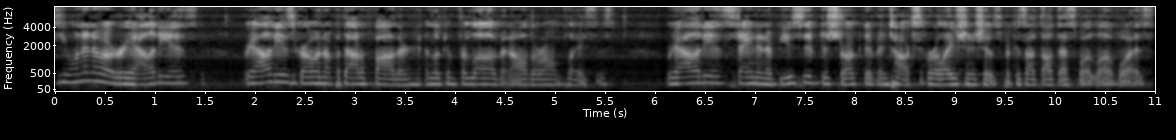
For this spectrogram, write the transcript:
Do you want to know what reality is? Reality is growing up without a father and looking for love in all the wrong places. Reality is staying in abusive, destructive, and toxic relationships because I thought that's what love was.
